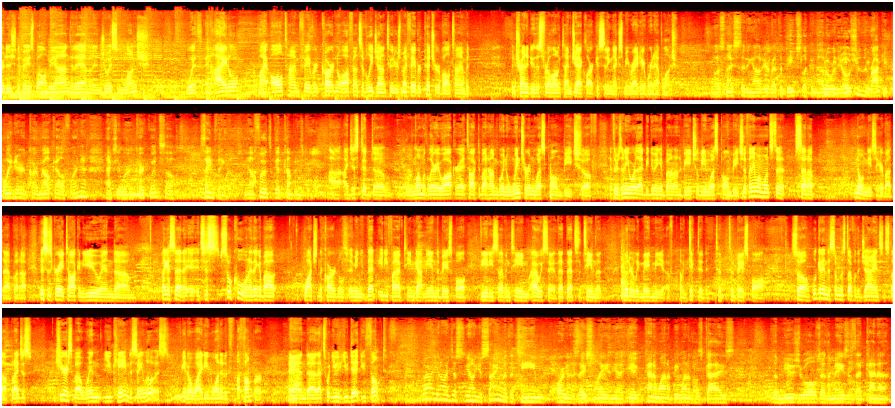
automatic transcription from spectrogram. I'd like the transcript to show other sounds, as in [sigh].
another edition of Baseball and Beyond. Today I'm going to enjoy some lunch with an idol, my all-time favorite Cardinal offensively. John Tudor's my favorite pitcher of all time, but been trying to do this for a long time. Jack Clark is sitting next to me right here. We're going to have lunch. Well, it's nice sitting out here at the beach looking out over the ocean, the Rocky Point here in Carmel, California. Actually, we're in Kirkwood, so same thing. You know, food's good, company's good. Uh, I just did uh, one with Larry Walker. I talked about how I'm going to winter in West Palm Beach. So if, if there's anywhere that I'd be doing it on the beach, it'll be in West Palm Beach. So if anyone wants to set up, no one needs to hear about that. But uh, this is great talking to you. And um, like I said, it, it's just so cool when I think about watching the Cardinals. I mean, that 85 team got me into baseball. The 87 team, I always say it, that that's the team that literally made me addicted to, to baseball. So we'll get into some of the stuff with the Giants and stuff, but I just curious about when you came to St. Louis. You know, Whitey wanted a, a thumper, and uh, that's what you you did. You thumped. Well, you know, just you know, you sign with the team organizationally, and you you kind of want to be one of those guys, the Musials or the Mazes that kind of.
